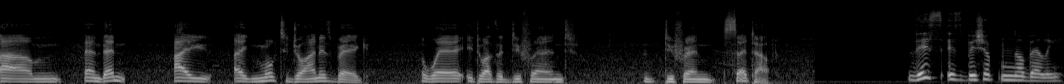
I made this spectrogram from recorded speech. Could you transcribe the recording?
Um, and then I I moved to Johannesburg, where it was a different different setup. This is Bishop Ngobeli,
